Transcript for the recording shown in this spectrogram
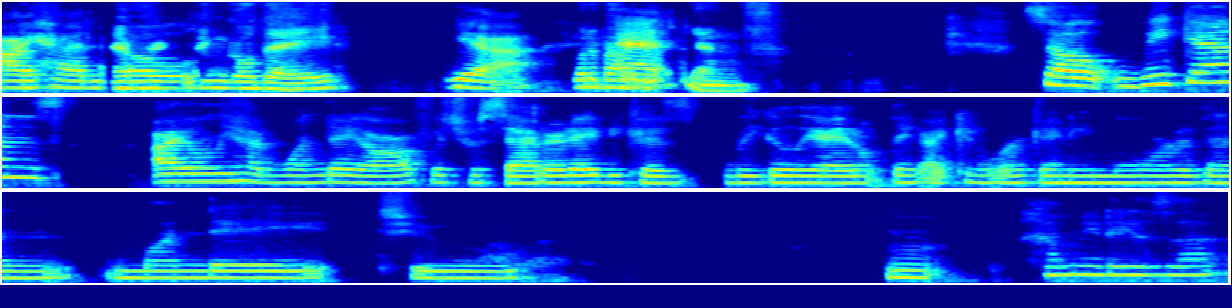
I had no, every single day. Yeah. What about and, weekends? So weekends, I only had one day off, which was Saturday, because legally I don't think I can work any more than Monday to. How many days is that?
